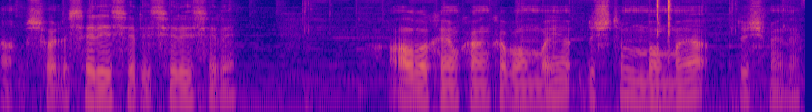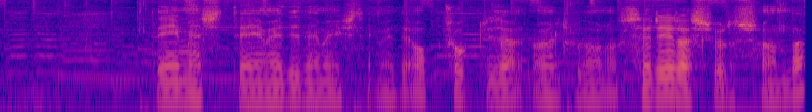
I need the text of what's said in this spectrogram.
Abi şöyle seri seri seri seri. Al bakayım kanka bombayı. Düştü mü bombaya? Düşmedi. Değmeş, değmedi, demeş, değmedi. Hop çok güzel öldürdü onu. Seri rastlıyoruz şu anda.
